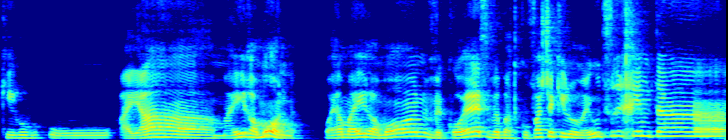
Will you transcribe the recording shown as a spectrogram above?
כאילו הוא היה מעיר המון, הוא היה מעיר המון וכועס, ובתקופה שכאילו הם היו צריכים את ה...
